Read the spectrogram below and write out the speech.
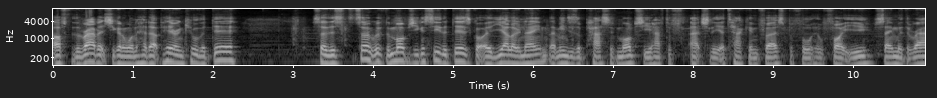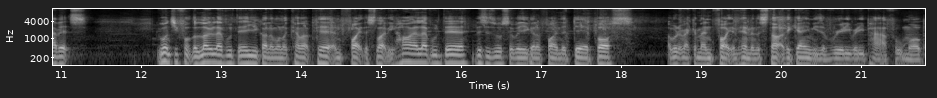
After the rabbits, you're going to want to head up here and kill the deer. So there's something with the mobs. You can see the deer's got a yellow name. That means he's a passive mob, so you have to actually attack him first before he'll fight you. Same with the rabbits. Once you fought the low level deer, you're going to want to come up here and fight the slightly higher level deer. This is also where you're going to find the deer boss. I wouldn't recommend fighting him at the start of the game. He's a really, really powerful mob.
